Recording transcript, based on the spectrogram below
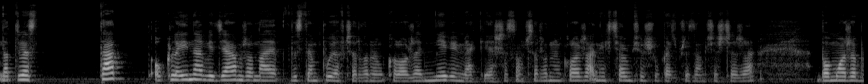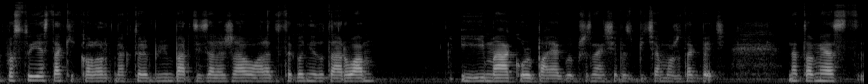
natomiast ta Okleina wiedziałam, że ona występuje w czerwonym kolorze. Nie wiem, jakie jeszcze są w czerwonym kolorze, a nie chciałam się szukać, przyznam się szczerze, bo może po prostu jest taki kolor, na którym by mi bardziej zależało, ale do tego nie dotarłam. I ma kulpa, jakby przyznaję się bez bicia, może tak być. Natomiast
